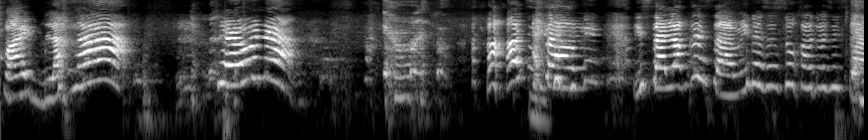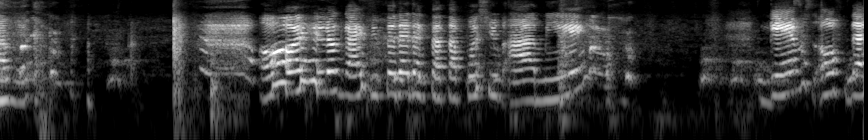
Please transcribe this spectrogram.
Five lang. Na! Seven na! si Sammy. Isa lang kay Sammy. Nasusuka na si Sammy. Oh, hello guys. Ito na nagtatapos yung aming games of the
